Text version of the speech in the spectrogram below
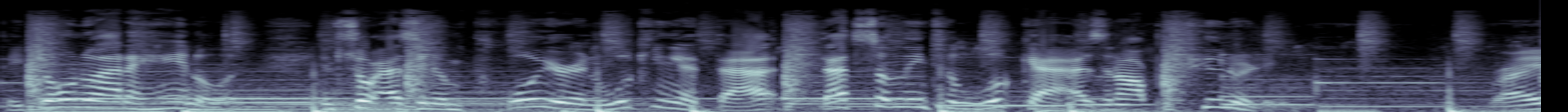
They don't know how to handle it. And so, as an employer, and looking at that, that's something to look at as an opportunity, right?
